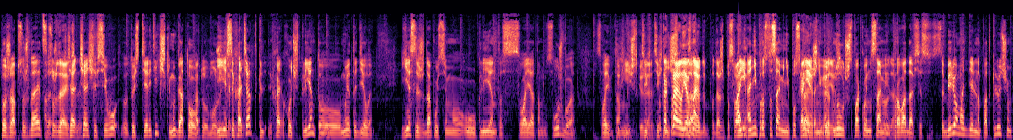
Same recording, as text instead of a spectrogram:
Тоже обсуждается. Обсуждается, Ча- да? Чаще всего, э, то есть теоретически мы готовы. готовы, И можете если это хотят, кли- хочет клиент, то мы это делаем. Если же, допустим, у клиента своя там служба, свои там Техническое, тех- да. Ну, как правило, я да. знаю даже по Они, своим. они просто сами не пускают. Конечно, они говорят, конечно. мы лучше спокойно сами Ну да. провода все соберем отдельно, подключим.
